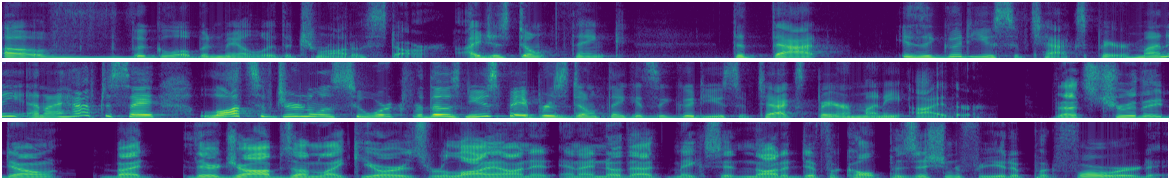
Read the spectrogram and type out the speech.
of the Globe and Mail or the Toronto Star. I just don't think that that is a good use of taxpayer money. And I have to say, lots of journalists who work for those newspapers don't think it's a good use of taxpayer money either. That's true, they don't, but their jobs, unlike yours, rely on it. And I know that makes it not a difficult position for you to put forward.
